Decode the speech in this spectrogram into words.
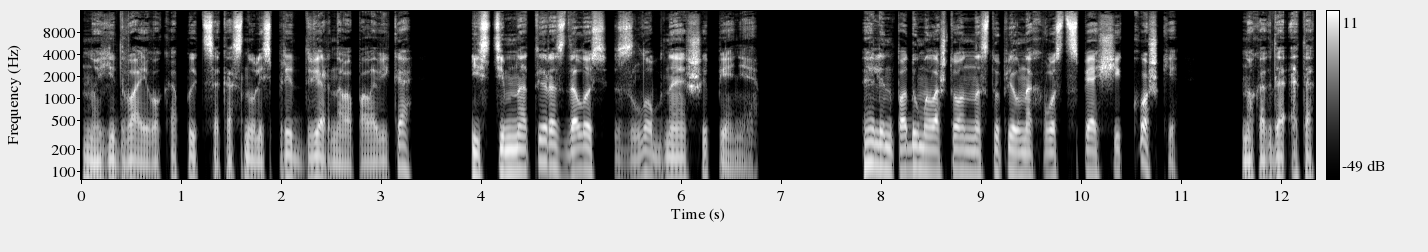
Но едва его копытца коснулись преддверного половика — из темноты раздалось злобное шипение. Эллен подумала, что он наступил на хвост спящей кошки, но когда эта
